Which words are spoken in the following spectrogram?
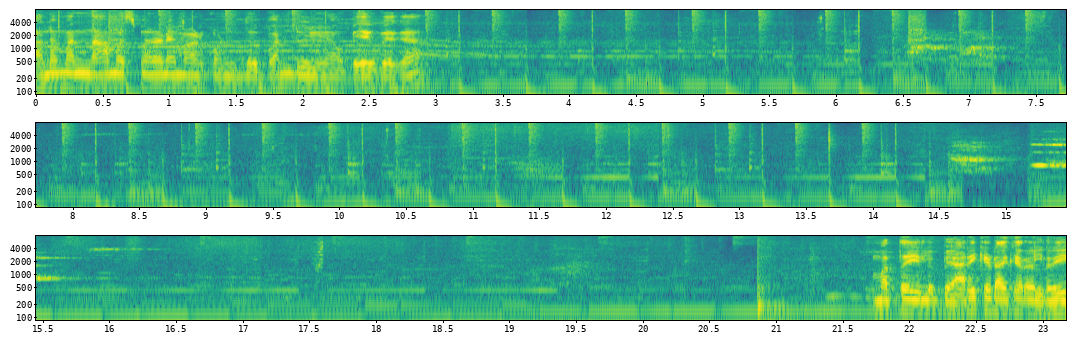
ಹನುಮನ್ ನಾಮಸ್ಮರಣೆ ಮಾಡ್ಕೊಂಡು ಬಂದ್ವಿ ನಾವು ಬೇಗ ಬೇಗ. ಮತ್ತು ಇಲ್ಲಿ ಬ್ಯಾರಿಕೇಡ್ ಹಾಕ್ಯಾರಲ್ರಿ,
